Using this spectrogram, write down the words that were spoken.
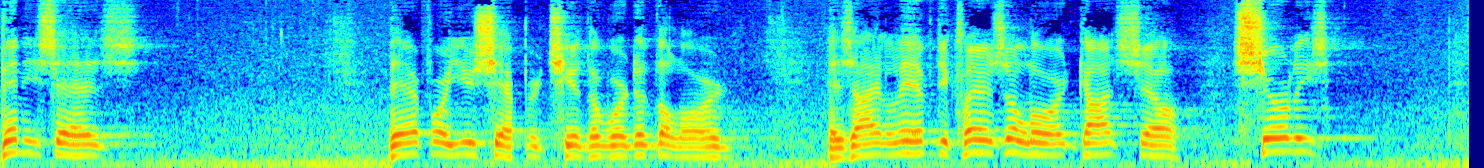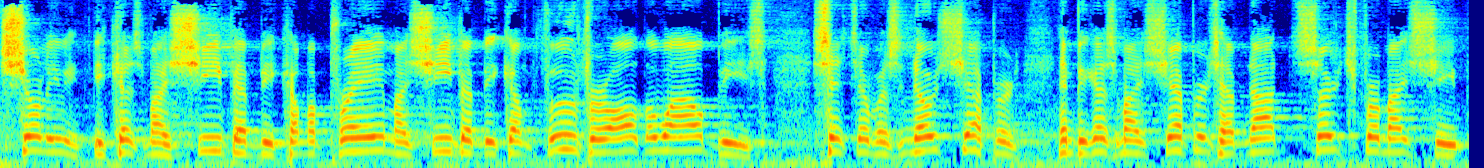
Then he says, Therefore, you shepherds, hear the word of the Lord. As I live, declares the Lord, God shall surely, surely, because my sheep have become a prey, my sheep have become food for all the wild beasts, since there was no shepherd, and because my shepherds have not searched for my sheep,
